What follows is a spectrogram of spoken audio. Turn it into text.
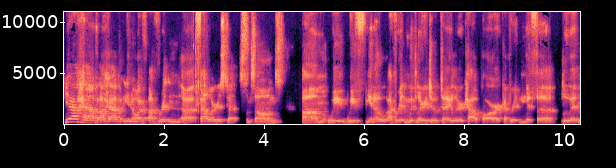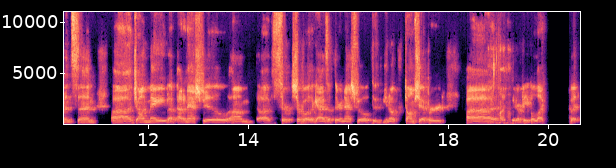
Yeah, I have. I have. You know, I've I've written. Uh, Fowler has cut some songs. Um, we we've you know I've written with Larry Joe Taylor, Kyle Park. I've written with uh, Blue Edmondson, uh, John Mabe out of Nashville. Um, uh, several other guys up there in Nashville. You know Tom Shepard. Uh, are people like. But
